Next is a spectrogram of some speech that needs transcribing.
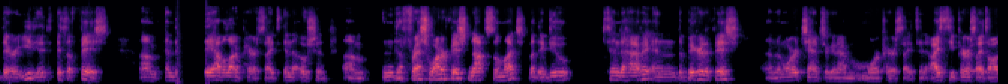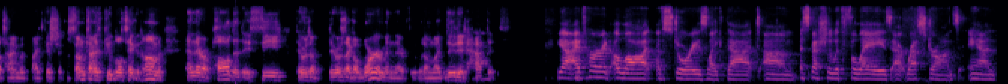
they're eating it, it's a fish. Um, and they have a lot of parasites in the ocean. Um, the freshwater fish, not so much, but they do tend to have it. And the bigger the fish, and the more chance you're going to have more parasites in it. I see parasites all the time with my fish. Sometimes people will take it home and they're appalled that they see there was a there was like a worm in their food. I'm like, dude, it happens. Yeah, I've heard a lot of stories like that, um, especially with fillets at restaurants. And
